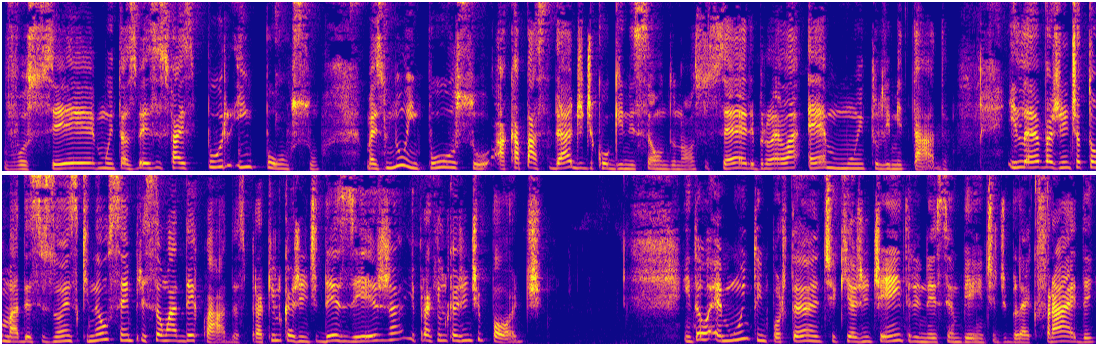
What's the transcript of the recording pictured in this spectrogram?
Você muitas vezes faz por impulso, mas no impulso a capacidade de cognição do nosso cérebro ela é muito limitada e leva a gente a tomar decisões que não sempre são adequadas para aquilo que a gente deseja e para aquilo que a gente pode. Então, é muito importante que a gente entre nesse ambiente de Black Friday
